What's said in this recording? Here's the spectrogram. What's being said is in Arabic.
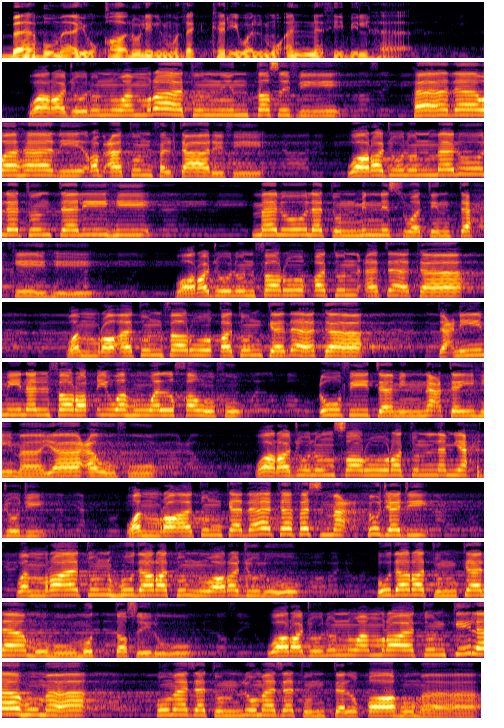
باب ما يقال للمذكر والمؤنث بالهاء. ورجل وامرأة ينتصفي هذا وهذه ربعة فلتعرفي. ورجل ملولة تليه ملولة من نسوة تحكيه. ورجل فروقة اتاكا وامرأة فروقة كذاكا تعني من الفرق وهو الخوف. عوفيت من نعتيهما يا عوف. ورجل صرورة لم يحجج. وامرأة كذاك فاسمع حججي وامرأة هذرة ورجل. هذرة كلامه متصل. ورجل وامرأة كلاهما. همزة لمزة تلقاهما.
